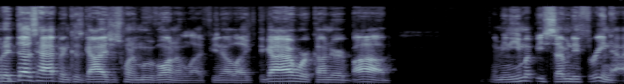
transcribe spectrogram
but it does happen because guys just want to move on in life. You know, like the guy I work under, Bob. I mean, he might be 73 now.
